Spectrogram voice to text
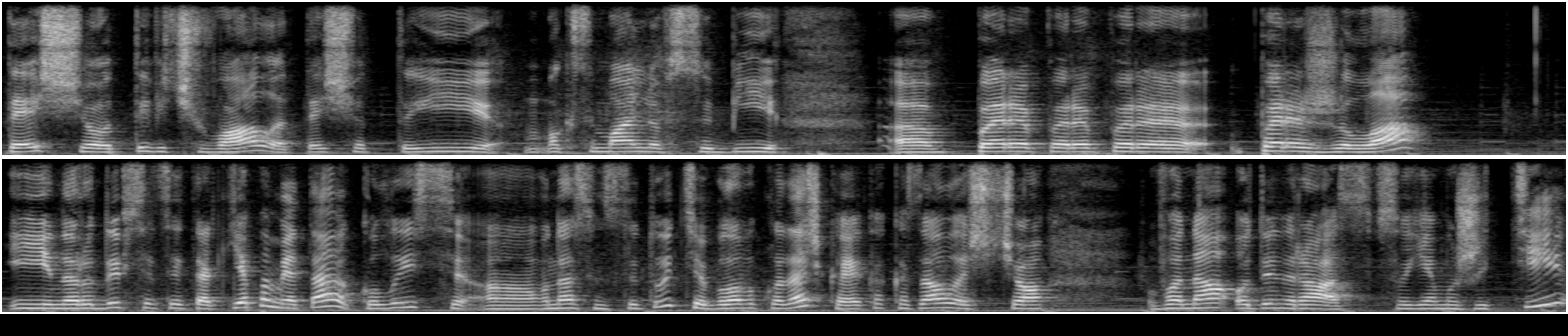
те, що ти відчувала, те, що ти максимально в собі е, пере, пере, пере, пережила. І народився цей так. Я пам'ятаю, колись е, у нас в інституті була викладачка, яка казала, що вона один раз в своєму житті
